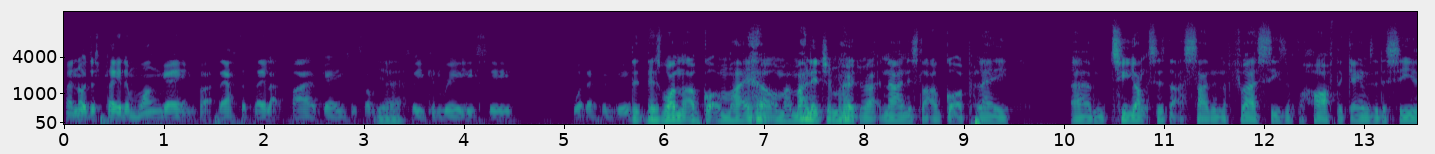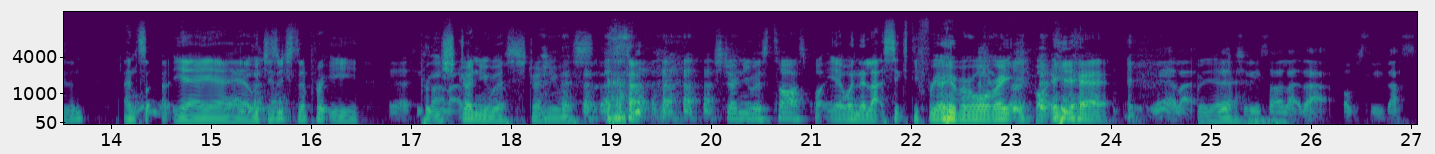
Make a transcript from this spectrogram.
But not just play them one game, but they have to play like five games or something, Yeah. so you can really see what they can do. Th- There's one that I've got on my on my manager mode right now, and it's like I've got to play um, two youngsters that are signed in the first season for half the games of the season, and so, yeah, yeah, yeah, which is which is a pretty Yeah, pretty something like strenuous, strenuous, strenuous task. But yeah, when they're like 63 overall rated, but yeah, Yeah, like yeah. literally something like that. Obviously, that's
